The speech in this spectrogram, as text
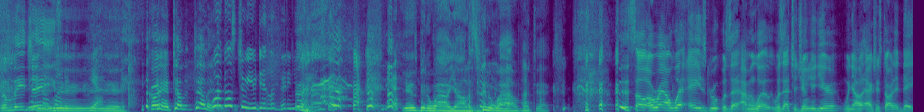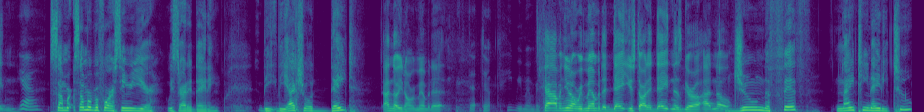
Them Lee jeans. Yeah. Go ahead, tell it, tell it. Well, those two you did look good in your jeans. but- Yeah, it's been a while, y'all. It's been a while, but uh, so around what age group was that? I mean, what was that your junior year when y'all actually started dating? yeah. summer summer before our senior year, we started dating. The the actual date, I know you don't remember that. That- that- he remembers. Calvin, you don't remember the date you started dating this girl. I know. June the fifth, nineteen eighty two.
